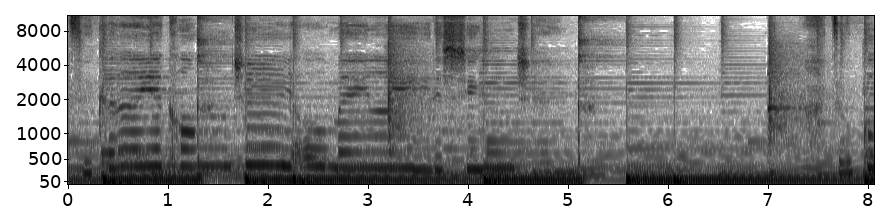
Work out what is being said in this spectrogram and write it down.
此刻夜空只有美丽的星辰，走过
